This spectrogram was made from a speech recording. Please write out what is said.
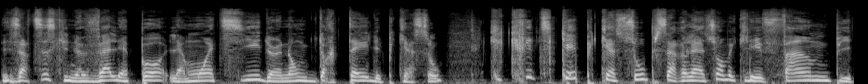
des artistes qui ne valaient pas la moitié d'un ongle d'orteil de Picasso, qui critiquaient Picasso puis sa relation avec les femmes, puis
